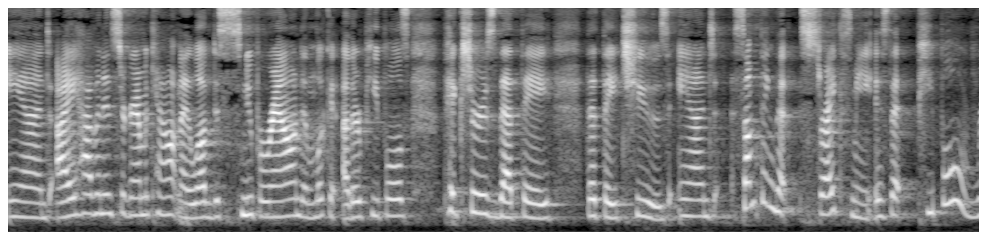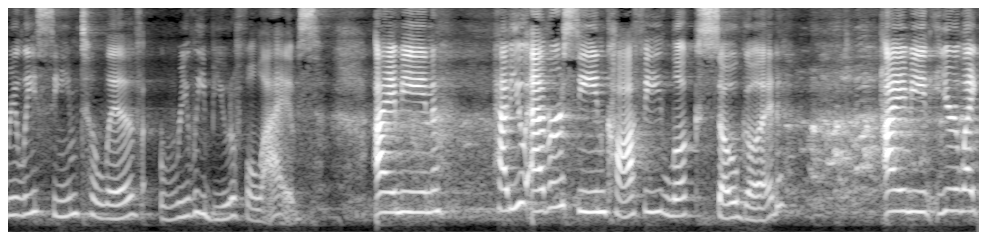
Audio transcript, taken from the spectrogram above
and I have an Instagram account and I love to snoop around and look at other people's pictures that they that they choose. And something that strikes me is that people really seem to live really beautiful lives. I mean, have you ever seen coffee look so good? I mean, you're like,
